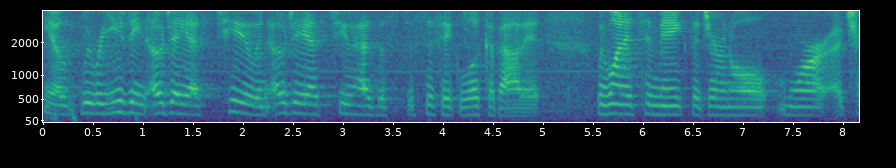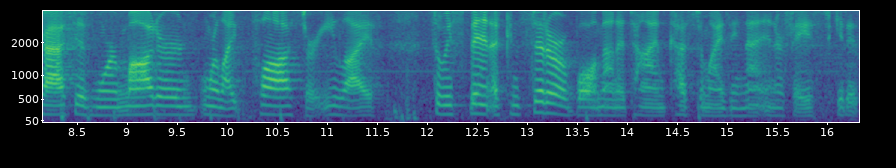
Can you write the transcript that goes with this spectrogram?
you know, we were using OJS2 and OJS2 has a specific look about it. We wanted to make the journal more attractive, more modern, more like PLOS or eLife. So we spent a considerable amount of time customizing that interface to get it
